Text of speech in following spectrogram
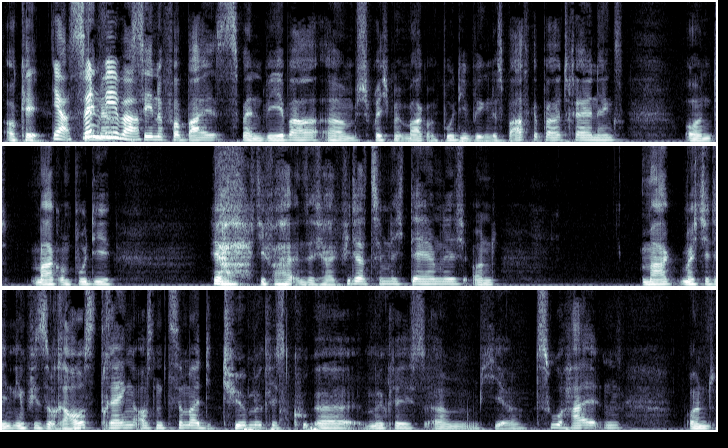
okay. Ja, Sven Szene, Weber. Szene vorbei. Sven Weber ähm, spricht mit Marc und Buddy wegen des Basketballtrainings. Und Marc und Buddy, ja, die verhalten sich halt wieder ziemlich dämlich. Und Marc möchte den irgendwie so rausdrängen aus dem Zimmer, die Tür möglichst, äh, möglichst ähm, hier zuhalten. Und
